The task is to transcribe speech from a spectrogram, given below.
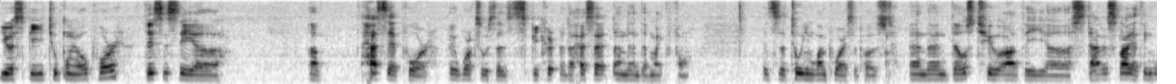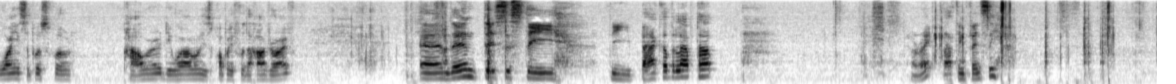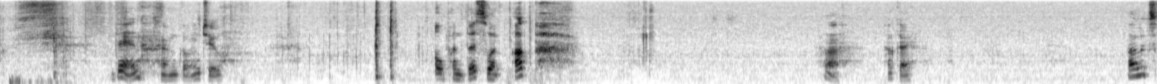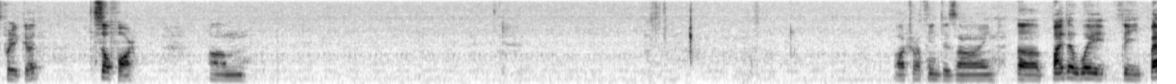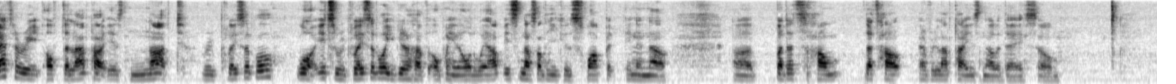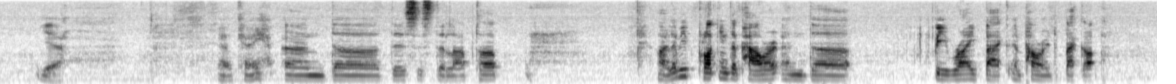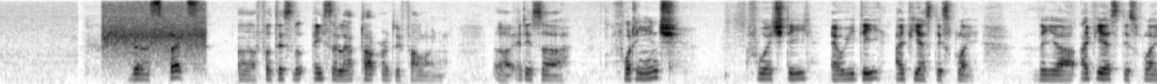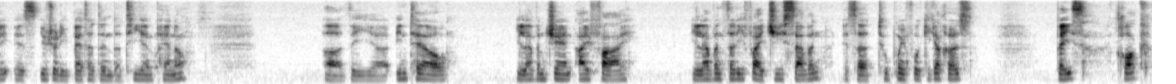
USB 2.0 port. This is the uh, headset port. It works with the speaker, the headset, and then the microphone it's a two-in-one port I suppose and then those two are the uh, status light I think one is supposed for power the other one is probably for the hard drive and then this is the the back of the laptop alright nothing fancy then I'm going to open this one up Huh. Okay. That looks pretty good so far. Um, ultra thin design. Uh, by the way, the battery of the laptop is not replaceable. Well, it's replaceable. You don't have to open it all the way up. It's not something you can swap it in and out. Uh, but that's how that's how every laptop is nowadays so yeah okay and uh, this is the laptop alright let me plug in the power and uh, be right back and power it back up the specs uh, for this Acer laptop are the following uh, it is a 14 inch Full HD LED IPS display. The uh, IPS display is usually better than the TN panel. Uh, the uh, Intel 11 Gen i5 1135 G7 is a 2.4 gigahertz base clock,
